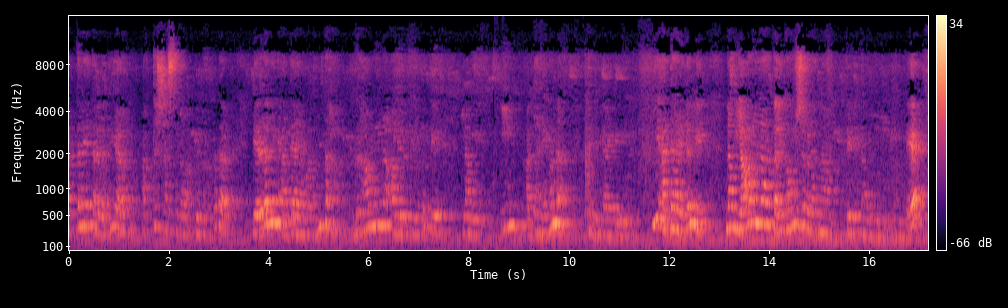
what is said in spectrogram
ಹತ್ತನೇ ತರಗತಿಯ ಅರ್ಥಶಾಸ್ತ್ರ ವಿಭಾಗದ ಎರಡನೇ ಅಧ್ಯಾಯವಾದಂತಹ ಗ್ರಾಮೀಣ ಅಭಿವೃದ್ಧಿಯ ಬಗ್ಗೆ ನಾವು ಈ ಅಧ್ಯಾಯವನ್ನು ತಿಳಿತಾ ಇದ್ದೀವಿ. ಈ ಅಧ್ಯಾಯದಲ್ಲಿ ನಾವು ಯಾವೆಲ್ಲ ಕಲಿಕಾಂಶಗಳನ್ನ ತಿಳಿತಾ ಇದ್ದೀವಿ ಅಂದ್ರೆ,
